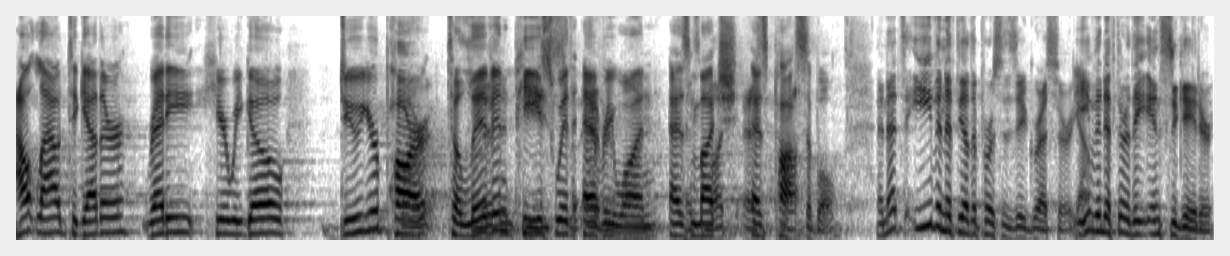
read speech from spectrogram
out loud together. Ready? Here we go. Do your part to live in peace with everyone as much as possible. And that's even if the other person is the aggressor, yeah. even if they're the instigator,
